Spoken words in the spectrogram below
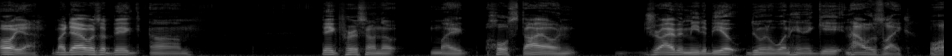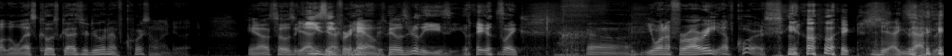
Oh yeah, my dad was a big, um, big person on the my whole style and driving me to be out doing a one-handed gate, and I was like, "Well, the West Coast guys are doing it. Of course, I want to do it." You know, so it was Yeah, easy yeah, for him. It was really easy. Like it was like, uh, "You want a Ferrari? Of course." You know, like Yeah, exactly.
